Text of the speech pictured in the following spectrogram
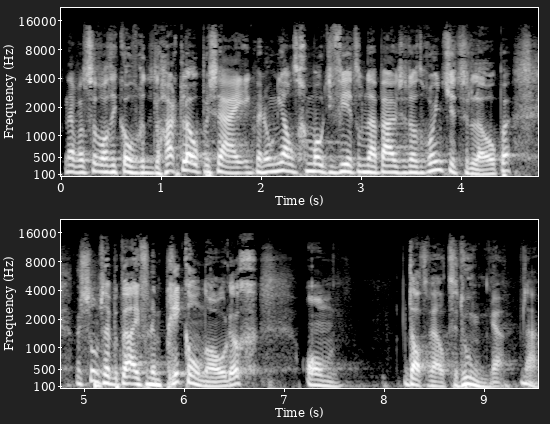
nou wat, wat ik over het hardlopen zei, ik ben ook niet altijd gemotiveerd om naar buiten dat rondje te lopen. Maar soms heb ik wel even een prikkel nodig om dat wel te doen. Ja. Nou,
